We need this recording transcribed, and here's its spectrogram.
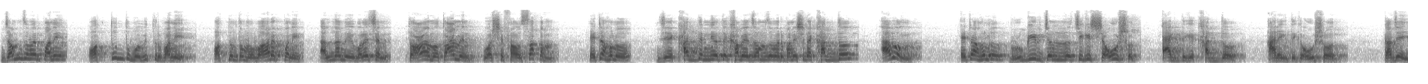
জমজমের পানি অত্যন্ত পবিত্র পানি, অত্যন্ত মুবারক পানি। আল্লাহ নবী বলেছেন তো আম তো আমেন ও শেফা ও সাকম। এটা হলো যে খাদ্যের নিয়তে খাবে জমজমের পানি, সেটা খাদ্য এবং এটা হলো রুগীর জন্য চিকিৎসা ঔষধ। একদিকে খাদ্য, আরেকদিকে ঔষধ। কাজেই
